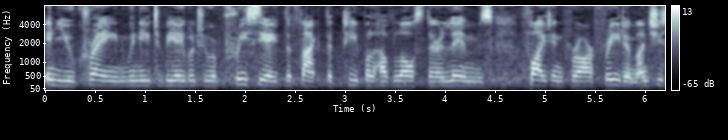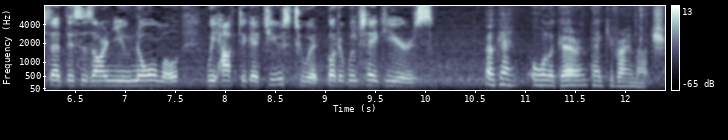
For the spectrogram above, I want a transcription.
in Ukraine. We need to be able to appreciate the fact that people have lost their limbs fighting for our freedom. And she said, this is our new normal. We have to get used to it, but it will take years. Okay, Orla Guerin, thank you very much.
